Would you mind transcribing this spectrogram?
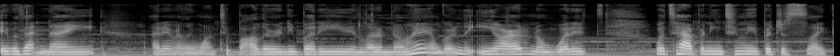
it was at night. I didn't really want to bother anybody and let them know, hey, I'm going to the ER. I don't know what it's, what's happening to me, but just like,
